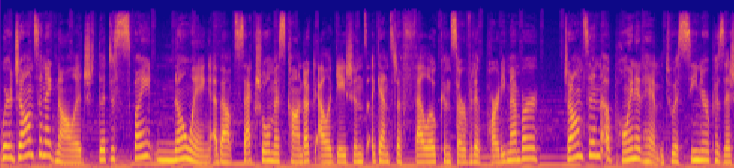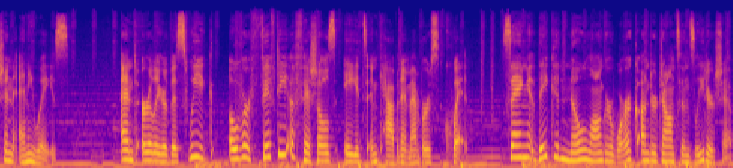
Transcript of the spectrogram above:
where Johnson acknowledged that despite knowing about sexual misconduct allegations against a fellow Conservative Party member, Johnson appointed him to a senior position anyways. And earlier this week, over 50 officials, aides, and cabinet members quit, saying they could no longer work under Johnson's leadership.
